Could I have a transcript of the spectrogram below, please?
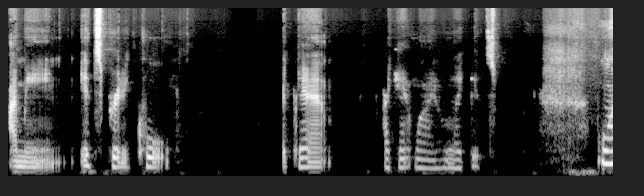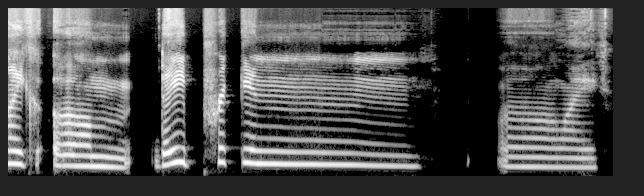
I mean, it's pretty cool. I can't, I can't lie. Like it's, like um they freaking uh like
